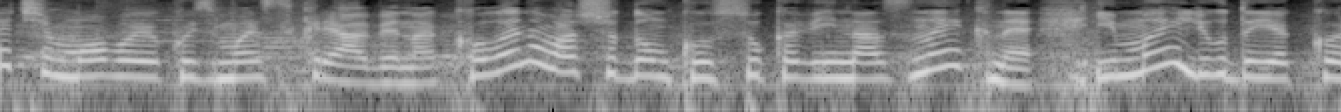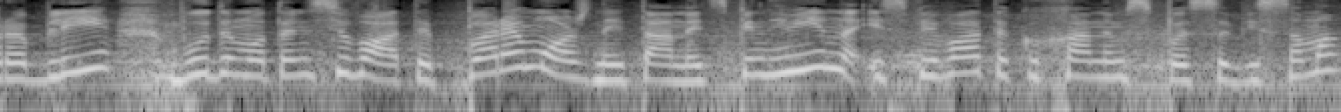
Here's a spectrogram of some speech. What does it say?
Говорячи мовою Кузьми Скрябіна, коли на вашу думку сука війна зникне, і ми, люди як кораблі, будемо танцювати переможний танець пінгвіна і співати коханим спи собі сама?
